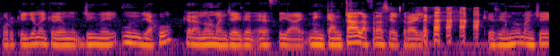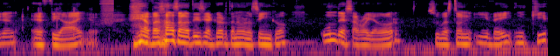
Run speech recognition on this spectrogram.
Porque yo me creé un Gmail, un Yahoo, que era Norman Jaden FBI. Me encantaba la frase del trailer. que decía Norman Jaden FBI. Ya pasamos a noticia corta número 5. Un desarrollador subastó en eBay un kit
